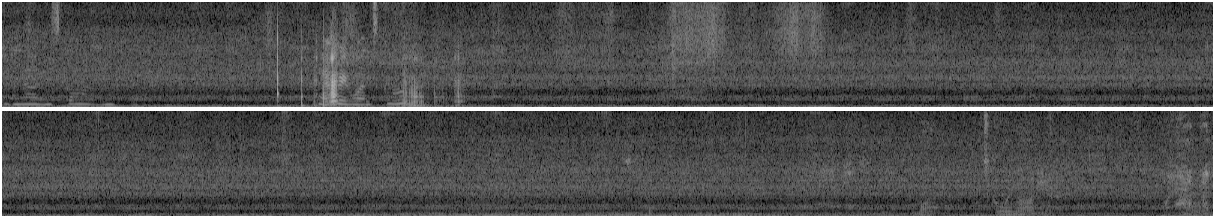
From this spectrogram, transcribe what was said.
And now he's gone. Everyone's gone. Mom, what's going on here? What happened?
